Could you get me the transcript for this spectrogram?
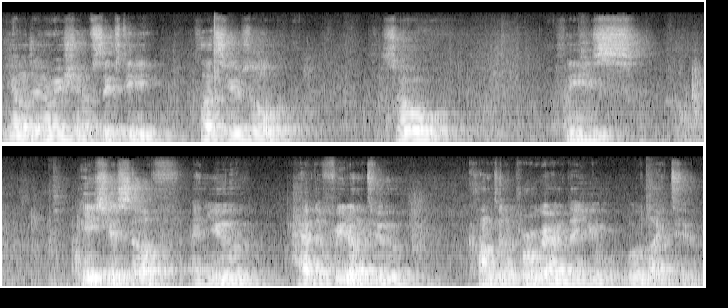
the young generation of 60 plus years old. So please pace yourself and you have the freedom to come to the program that you would like to.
